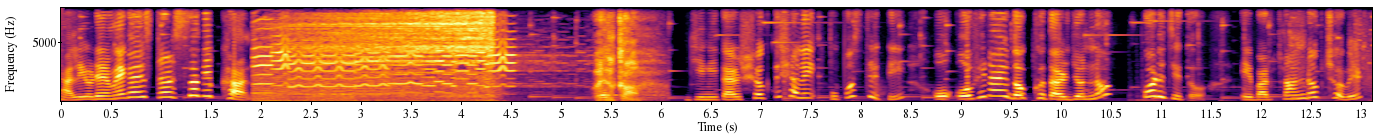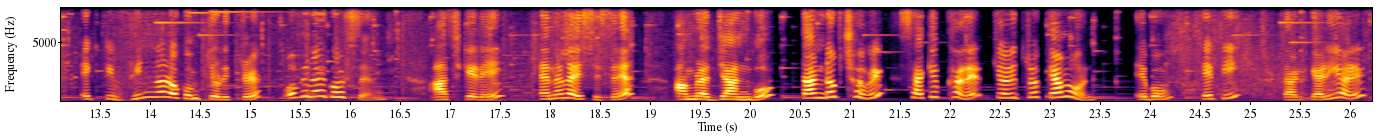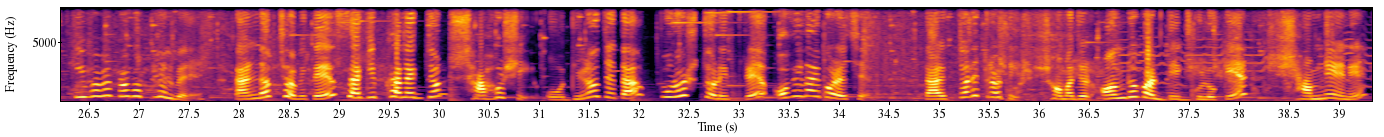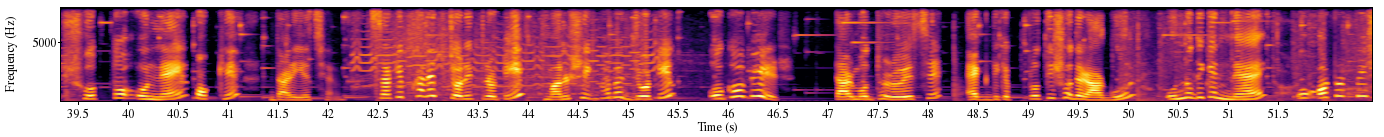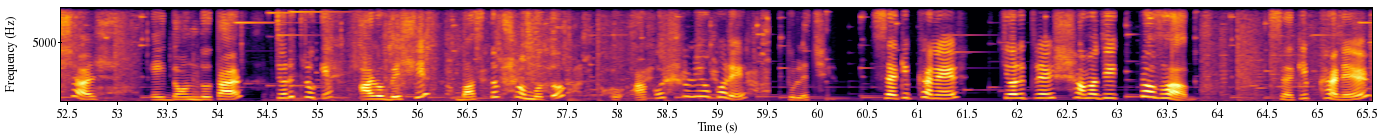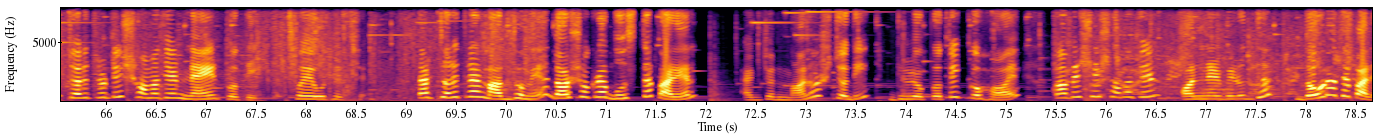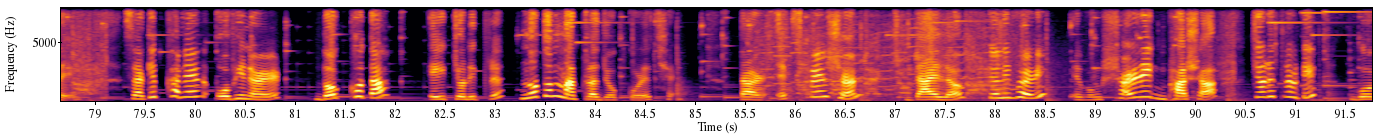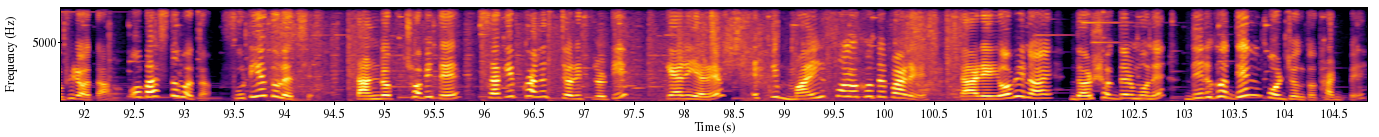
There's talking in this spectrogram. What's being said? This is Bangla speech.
ঢালিউডের mega star Shakib Khan. Welcome. যিনি তার শক্তিশালী উপস্থিতি ও অভিনয় দক্ষতার জন্য পরিচিত। এবার তাণ্ডব ছবির একটি ভিন্ন রকম চরিত্রে অভিনয় করছেন। আজকের এই অ্যানালাইসিসে আমরা জানব তাণ্ডব ছবির সাকিব খানের চরিত্র কেমন এবং এটি তার ক্যারিয়ারে কীভাবে প্রভাব ফেলবে? তাণ্ডব ছবিতে সাকিব খান একজন সাহসী ও দৃঢ়চেতা পুরুষ চরিত্রে অভিনয় করেছেন তার চরিত্রটি সমাজের অন্ধকার দিকগুলোকে সামনে এনে সত্য ও ন্যায়ের পক্ষে দাঁড়িয়েছেন। সাকিব খানের চরিত্রটি মানসিকভাবে জটিল ও গভীর। তার মধ্যে রয়েছে একদিকে প্রতিশোধের আগুন, অন্যদিকে ন্যায় ও অটুট বিশ্বাস। এই দ্বন্দ্ব তার চরিত্রকে আরও বেশি বাস্তবসম্মত ও আকর্ষণীয় করে তুলেছে। সাকিব খানের চরিত্রের সামাজিক প্রভাব। সাকিব খানের চরিত্রটি সমাজের ন্যায়ের প্রতীক হয়ে উঠেছে। তার চরিত্রের মাধ্যমে দর্শকরা বুঝতে পারেন, একজন মানুষ যদি দৃঢ় প্রতিজ্ঞ হয়, তবে সে সমাজের অন্যের বিরুদ্ধে দৌড়াতে পারে। সাকিব খানের অভিনয়ের দক্ষতা এই চরিত্রে নতুন মাত্রা যোগ করেছে। তার এক্সপ্রেশন ডায়লগ ডেলিভারি এবং শারীরিক ভাষা চরিত্রটি গভীরতা ও বাস্তবতা ফুটিয়ে তুলেছে। তাণ্ডব ছবিতে সাকিব খানের চরিত্রটি ক্যারিয়ারের একটি মাইল ফলক হতে পারে। তার এই অভিনয় দর্শকদের মনে দীর্ঘদিন পর্যন্ত থাকবে।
